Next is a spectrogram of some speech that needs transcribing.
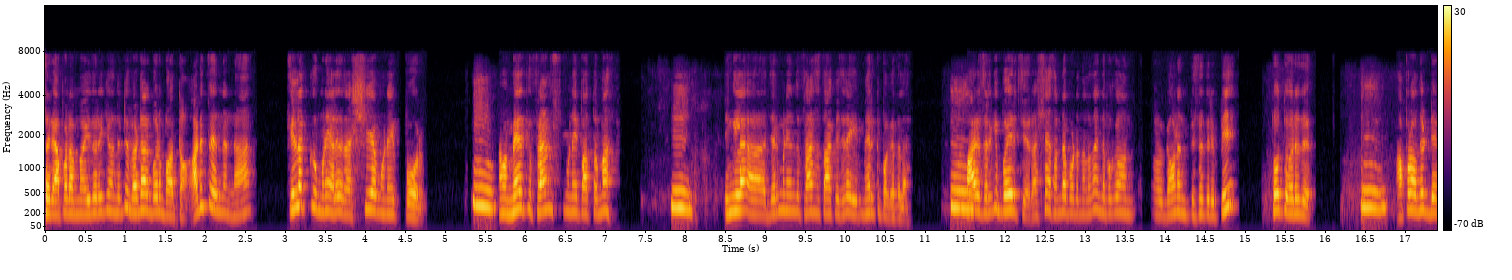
சரி அப்ப நம்ம இது வரைக்கும் வந்துட்டு வெட்டான் போரும் பார்த்தோம். அடுத்து என்னன்னா கிழக்கு முனை அல்லது ரஷ்ய முனை போர். நம்ம மேற்கு பிரான்ஸ் முனை பார்த்தோமா? இங்கிலா ஜெர்மனி வந்து பிரான்ஸ் தாக்குச்சுல மேற்கு பக்கத்துல. பாரிஸ் வரைக்கும் போயிருச்சு. ரஷ்யா சண்டை போட்டதுனால தான் இந்த பக்கம் கவனம் திசை திருப்பி தோத்து வருது. அப்புறம் வந்து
